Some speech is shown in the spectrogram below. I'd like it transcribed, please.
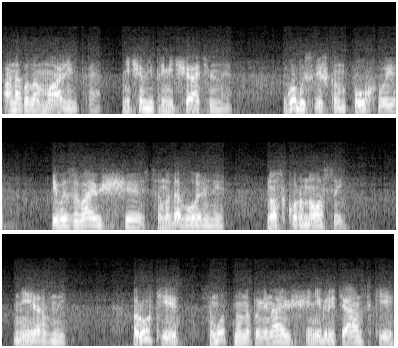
Она была маленькая, ничем не примечательная, губы слишком пухлые и вызывающие самодовольные, нос курносый, нервный, руки смутно напоминающие негритянские,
